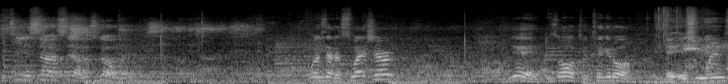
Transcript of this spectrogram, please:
Get to your son's cell. Let's go. What is that, a sweatshirt? Yeah, it's altered. Take it off. They issue these?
